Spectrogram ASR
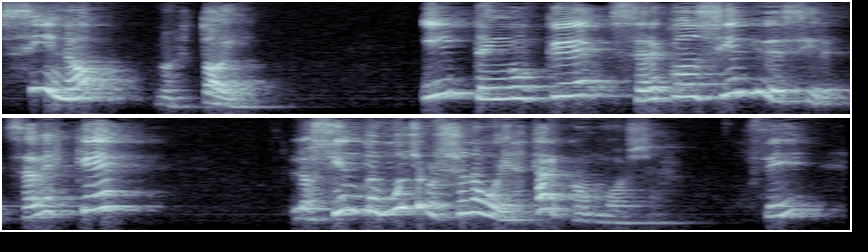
Si no, no estoy. Y tengo que ser consciente y decir, ¿sabes qué? Lo siento mucho, pero yo no voy a estar con vos ya. ¿sí?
